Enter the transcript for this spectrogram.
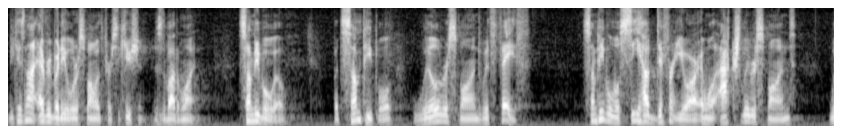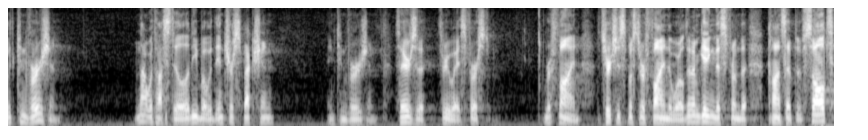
Because not everybody will respond with persecution, is the bottom line. Some people will, but some people will respond with faith. Some people will see how different you are and will actually respond with conversion. Not with hostility, but with introspection and conversion. So here's the three ways. First, refine. The church is supposed to refine the world. And I'm getting this from the concept of salt,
